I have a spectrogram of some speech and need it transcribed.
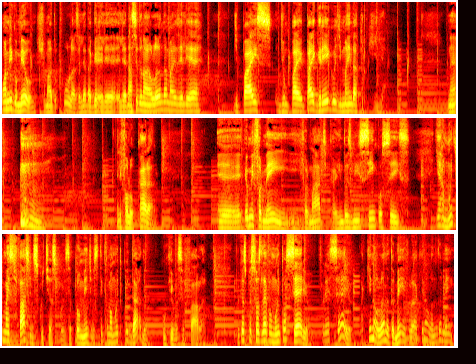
um amigo meu chamado Ulas, ele é, da, ele é, ele é nascido na Holanda, mas ele é de pais de um pai, pai grego e de mãe da Turquia, né? Ele falou, cara, é, eu me formei em informática em 2005 ou 2006 e era muito mais fácil discutir as coisas. Atualmente você tem que tomar muito cuidado com o que você fala, porque as pessoas levam muito a sério. Eu falei, é sério? Aqui na Holanda também? Ele falou, aqui na Holanda também.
